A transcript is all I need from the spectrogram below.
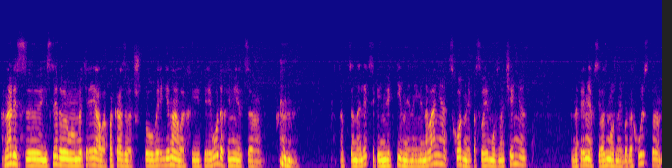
Анализ э, исследуемого материала показывает, что в оригиналах и переводах имеются опционная лексика, инвективные наименования, сходные по своему значению, например, всевозможные богохульства,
